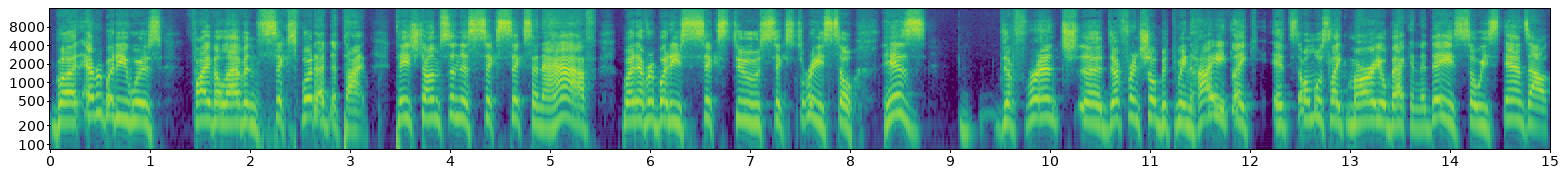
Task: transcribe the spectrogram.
but everybody was 5'11, six foot at the time. Tage Thompson is six, six and a half, but everybody's six two, six three. So his different uh, differential between height like it's almost like mario back in the days so he stands out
